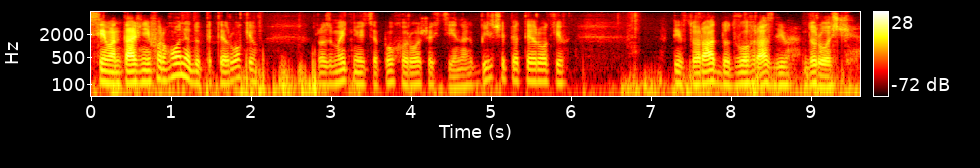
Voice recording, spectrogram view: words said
Всі вантажні фургони до 5 років розмитнюються по хороших цінах. Більше 5 років, півтора до двох разів дорожче.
